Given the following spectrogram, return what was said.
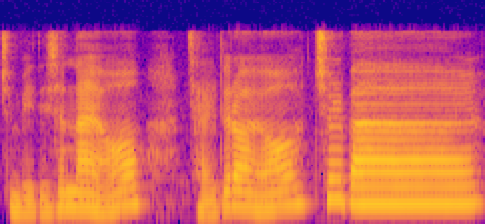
준비되셨나요? 잘 들어요. 출발!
